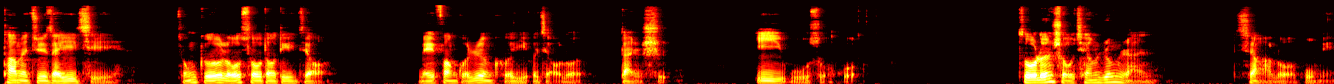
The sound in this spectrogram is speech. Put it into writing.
他们聚在一起，从阁楼搜到地窖，没放过任何一个角落，但是一无所获。左轮手枪仍然下落不明。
